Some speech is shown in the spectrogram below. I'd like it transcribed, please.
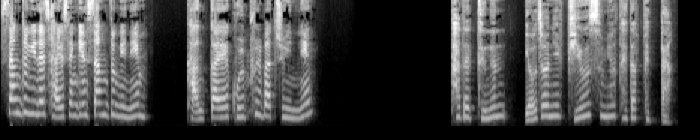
쌍둥이네 잘생긴 쌍둥이님. 강가의 골풀밭 주인님. 파데트는 여전히 비웃으며 대답했다.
